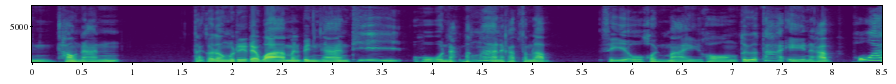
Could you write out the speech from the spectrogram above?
นเท่านั้น แต่ก็ต้องเรียกได้ว่ามันเป็นงานที่โหหนักมากๆนะครับสำหรับ CEO คนใหม่ของ Toyota เองนะครับ เพราะว่า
